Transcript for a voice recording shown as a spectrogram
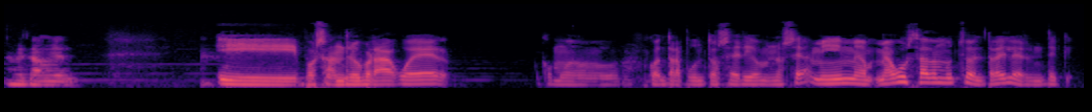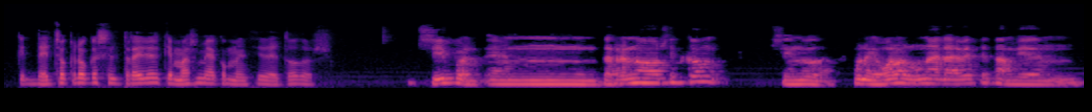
A mí también. Y pues Andrew Brower, como contrapunto serio, no sé, a mí me, me ha gustado mucho el tráiler. De, de hecho, creo que es el tráiler que más me ha convencido de todos. Sí, pues en terreno sitcom, sin duda. Bueno, igual alguna de la ABC también,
